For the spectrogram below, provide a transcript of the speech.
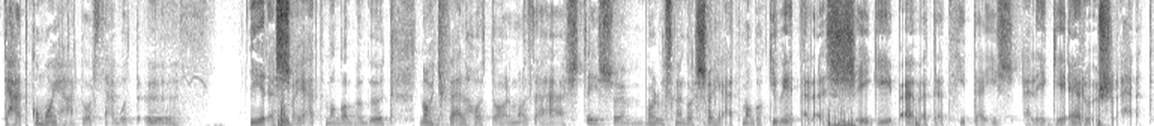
Tehát komoly hátországot ö, érez saját maga mögött, nagy felhatalmazást, és valószínűleg a saját maga kivételességébe vetett hite is eléggé erős lehet.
